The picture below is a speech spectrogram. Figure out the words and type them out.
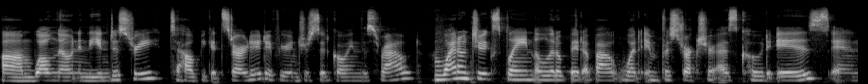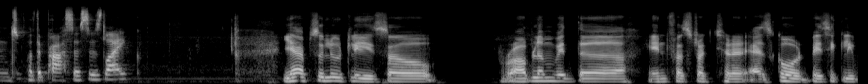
um, well known in the industry to help you get started if you're interested going this route. Why don't you explain a little bit about what infrastructure as code is and what the process is like? Yeah, absolutely. So, problem with the infrastructure as code. Basically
